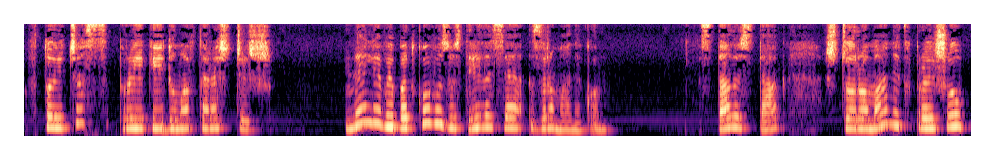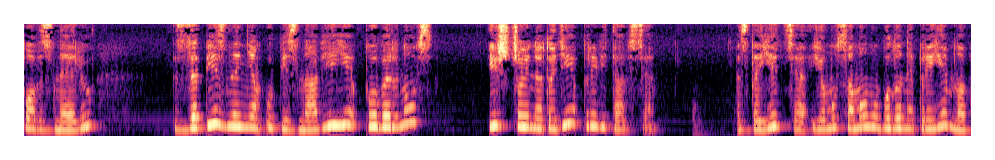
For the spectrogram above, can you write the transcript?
В той час, про який думав Тарас Чиш, Неля випадково зустрілася з Романиком. Сталося так, що Романик пройшов повз Нелю, з запізненням упізнав її, повернувся і щойно тоді привітався. Здається, йому самому було неприємно,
